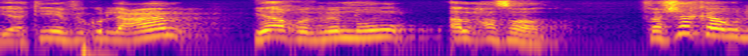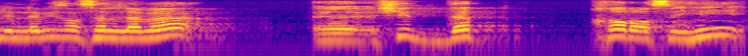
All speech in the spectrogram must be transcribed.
يأتيهم في كل عام يأخذ منه الحصاد. فشكوا للنبي صلى الله عليه وسلم آه، شدة خرصه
